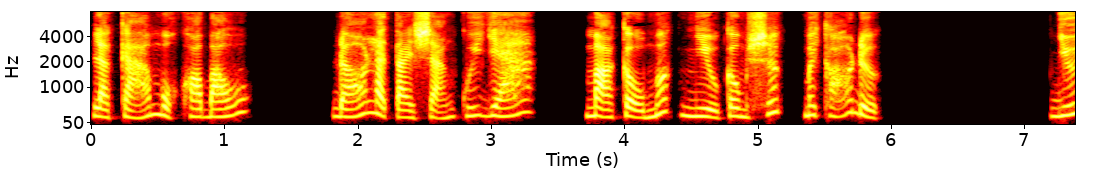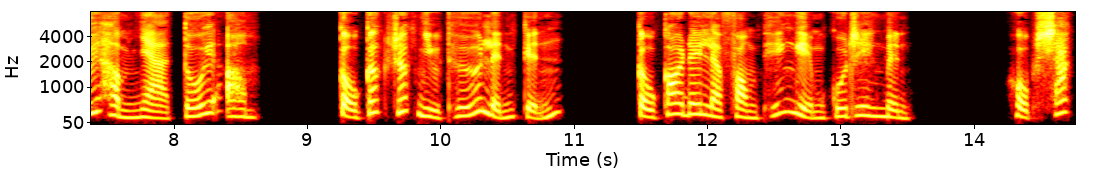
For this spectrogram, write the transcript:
là cả một kho báu. Đó là tài sản quý giá mà cậu mất nhiều công sức mới có được. Dưới hầm nhà tối om, cậu cất rất nhiều thứ lỉnh kỉnh. Cậu coi đây là phòng thí nghiệm của riêng mình. Hộp sắt,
